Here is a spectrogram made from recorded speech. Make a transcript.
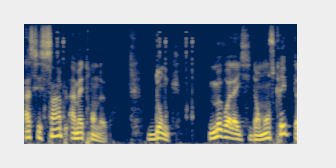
assez simple à mettre en œuvre. Donc, me voilà ici dans mon script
